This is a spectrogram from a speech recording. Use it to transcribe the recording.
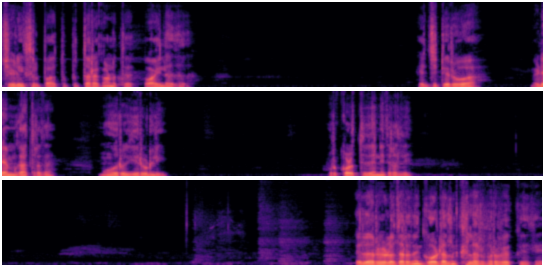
ಚಳಿಗೆ ಸ್ವಲ್ಪ ತುಪ್ಪದ ಥರ ಕಾಣುತ್ತೆ ಆಯಿಲ್ ಅದು. ಹೆಚ್ಚಿಟ್ಟಿರುವ ಮೀಡಿಯಮ್ ಗಾತ್ರದ ಮೂರು ಈರುಳ್ಳಿ ಹುರ್ಕೊಳ್ತಿದ್ದೇನೆ ಇದರಲ್ಲಿ. ಎಲ್ಲರೂ ಹೇಳೋ ಥರನೇ ಗೋಲ್ಡನ್ ಕಲರ್ ಬರಬೇಕು ಇದಕ್ಕೆ.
